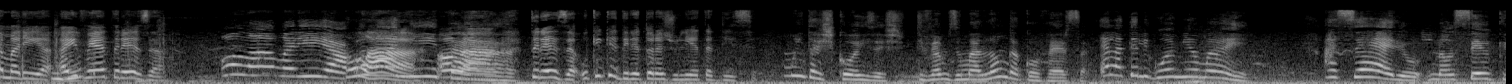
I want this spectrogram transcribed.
Olha, Maria, aí vem a Teresa. Olá, Maria! Olá. Anitta! Olá. Teresa, o que, que a diretora Julieta disse? Muitas coisas. Tivemos uma longa conversa. Ela até ligou a minha mãe. A sério, não sei o que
